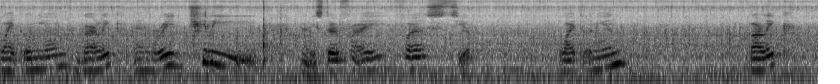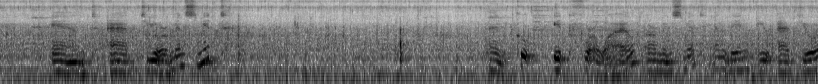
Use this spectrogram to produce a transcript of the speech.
white onion garlic and red chili. And stir fry first your white onion garlic and add your minced meat and cook it for a while or minced meat and then you add your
